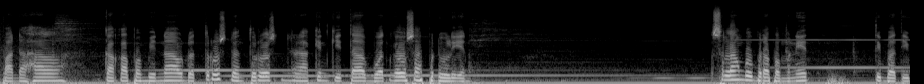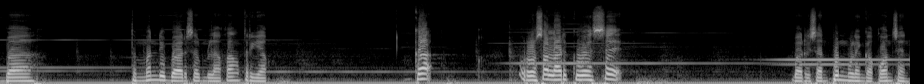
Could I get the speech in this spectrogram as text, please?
Padahal kakak pembina udah terus dan terus nyerakin kita buat gak usah peduliin. Selang beberapa menit, tiba-tiba teman di barisan belakang teriak, Kak, Rosa lari ke WC. Barisan pun mulai gak konsen.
